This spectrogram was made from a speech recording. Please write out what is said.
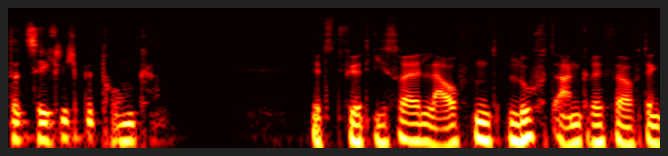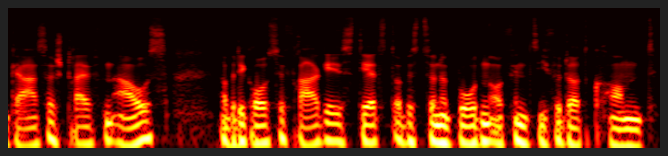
tatsächlich bedrohen kann. Jetzt führt Israel laufend Luftangriffe auf den Gazastreifen aus, aber die große Frage ist jetzt, ob es zu einer Bodenoffensive dort kommt.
